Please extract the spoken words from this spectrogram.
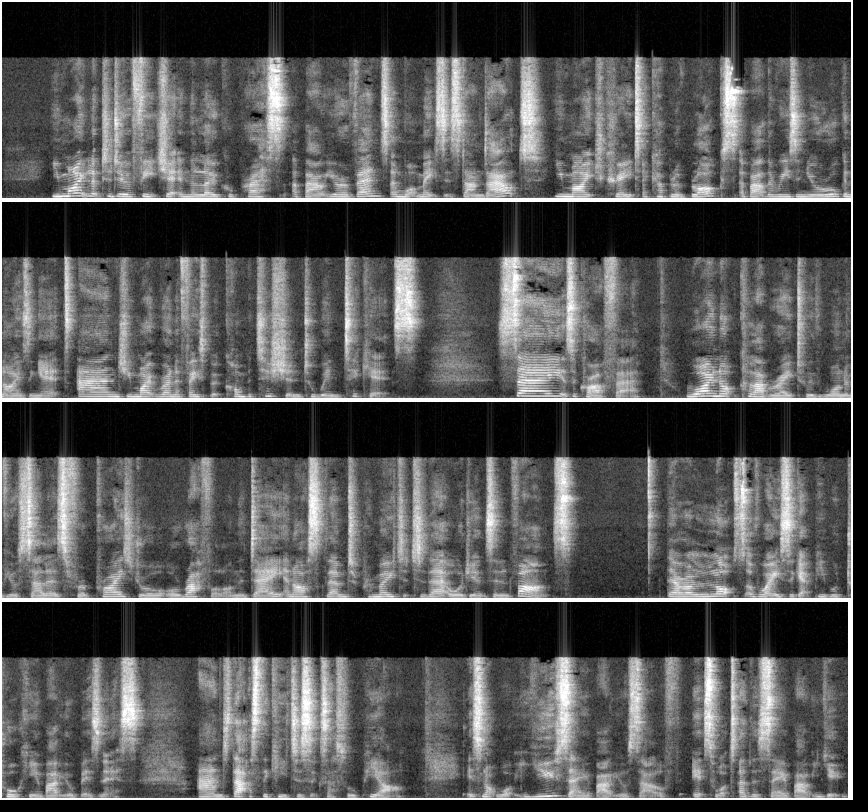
You might look to do a feature in the local press about your event and what makes it stand out. You might create a couple of blogs about the reason you're organising it, and you might run a Facebook competition to win tickets. Say it's a craft fair. Why not collaborate with one of your sellers for a prize draw or raffle on the day and ask them to promote it to their audience in advance? There are lots of ways to get people talking about your business, and that's the key to successful PR. It's not what you say about yourself, it's what others say about you.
